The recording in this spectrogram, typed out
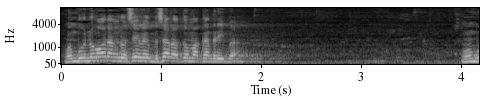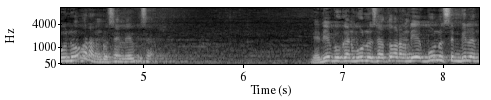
Membunuh orang dosanya lebih besar atau makan riba? Membunuh orang dosanya lebih besar. Jadi dia bukan bunuh satu orang, dia bunuh 99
